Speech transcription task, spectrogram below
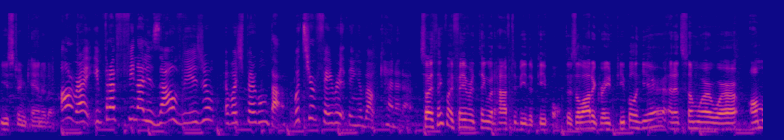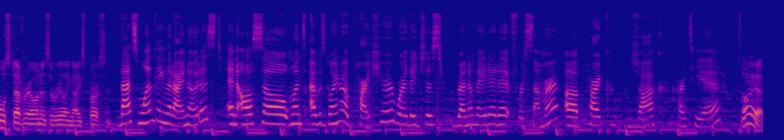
Eastern Canada. Alright, e pra finalizar o vídeo, eu vou te perguntar: What's your favorite thing about Canada? So I think my favorite thing would have to be the people. There's a lot of great people here, and it's somewhere where almost everyone is a really nice person. That's one thing that I noticed. And also, once I was going to a park here where they just renovated it for summer, uh, Park Jacques Cartier. Oh yeah.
